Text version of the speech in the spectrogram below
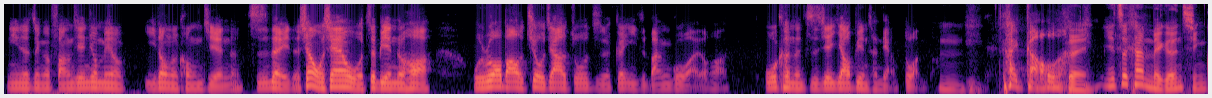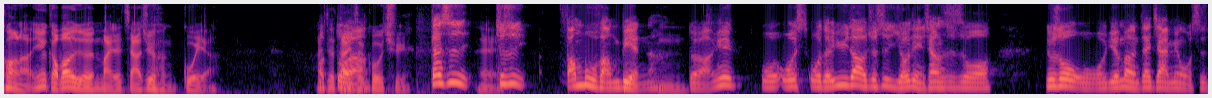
你的整个房间就没有移动的空间了之类的。像我现在我这边的话，我如果把我旧家的桌子跟椅子搬过来的话，我可能直接腰变成两段。嗯，太高了。对，因为这看每个人情况了，因为搞不好有人买的家具很贵啊，他就带着过去。哦啊、但是就是方不方便呢、啊？嗯，对啊，因为我我我的遇到就是有点像是说。就是说我我原本在家里面我是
